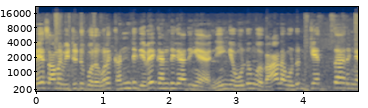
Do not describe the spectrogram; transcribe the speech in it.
பேசாமல் விட்டுட்டு போகிறவங்கள கண்டுக்கவே கண்டுக்காதீங்க. நீங்கள் உண்டு உங்கள் வேலை உண்டுன்னு கெத்தாக இருங்க.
